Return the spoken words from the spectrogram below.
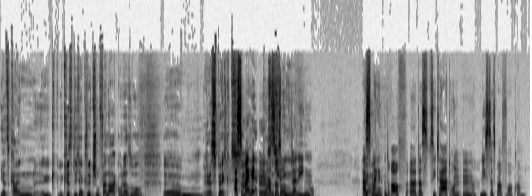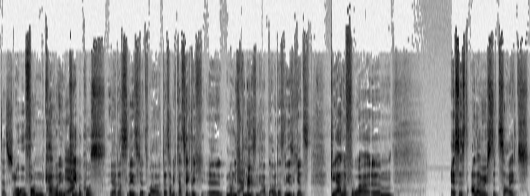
jetzt kein äh, christlicher Klitschenverlag oder so. Ähm, Respekt. Hast du mal hinten, das hast du das Buch da liegen? Hast Ja. du mal hinten drauf äh, das Zitat unten? Lies das mal vor, komm. Das. Oh, von Caroline Ja. Kebekus. Ja, das lese ich jetzt mal. Das habe ich tatsächlich äh, noch nicht Ja. gelesen gehabt, aber das lese ich jetzt gerne vor. Ähm, es ist allerhöchste Zeit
